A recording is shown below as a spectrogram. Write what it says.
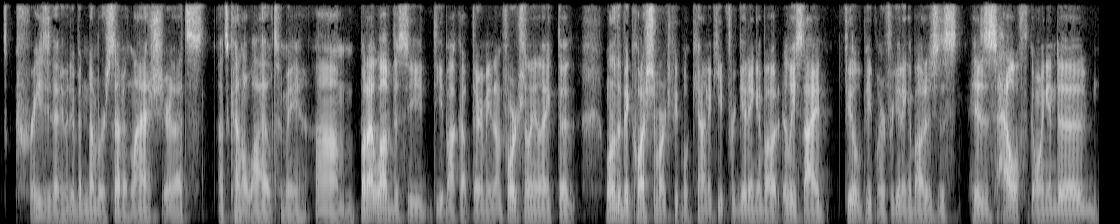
It's crazy that he would have been number seven last year. That's that's kind of wild to me. Um, but I love to see D-Bach up there. I mean, unfortunately, like the one of the big question marks people kind of keep forgetting about, at least I feel people are forgetting about, is just his health going into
